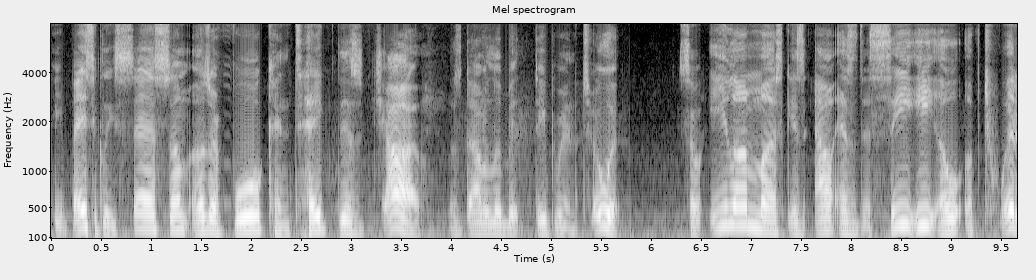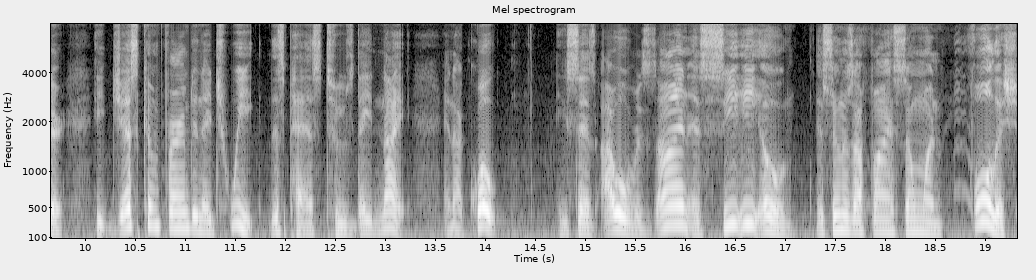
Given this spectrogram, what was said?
He basically says some other fool can take this job. Let's dive a little bit deeper into it. So, Elon Musk is out as the CEO of Twitter. He just confirmed in a tweet this past Tuesday night, and I quote, he says, I will resign as CEO as soon as I find someone foolish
